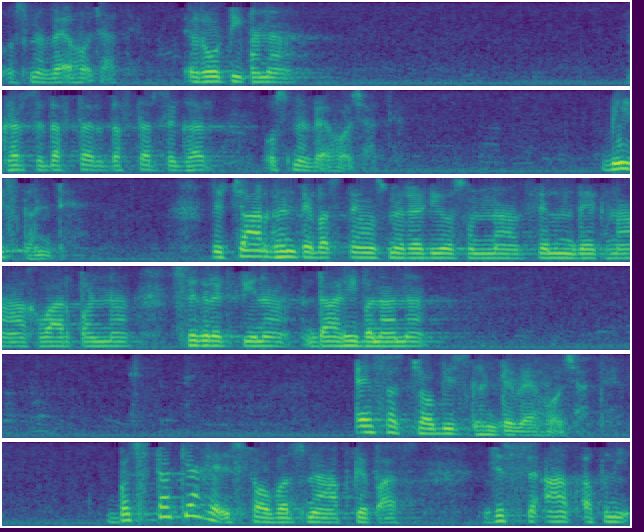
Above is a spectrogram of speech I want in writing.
उसमें व्यय हो जाते। रोटी खाना, घर से दफ्तर दफ्तर से घर, उसमें व्यय हो जाते। बीस घंटे। जो चार घंटे बचते हैं, उसमें रेडियो सुनना, फ़िल्म देखना, अखबार पढ़ना, सिगरेट पीना, दाढ़ी बनाना ऐसा 24 घंटे व्यय हो जाते। बचता क्या है इस सौ वर्ष में आपके पास, जिससे आप अपनी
